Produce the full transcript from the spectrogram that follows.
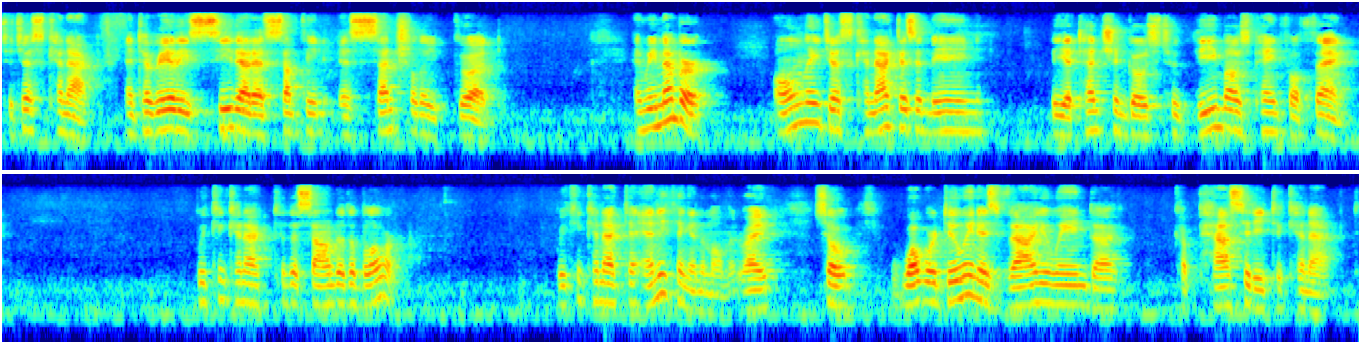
to just connect and to really see that as something essentially good. And remember, only just connect doesn't mean the attention goes to the most painful thing we can connect to the sound of the blower. We can connect to anything in the moment, right? So, what we're doing is valuing the capacity to connect.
